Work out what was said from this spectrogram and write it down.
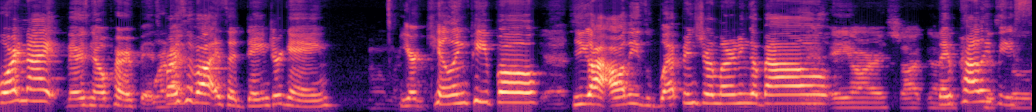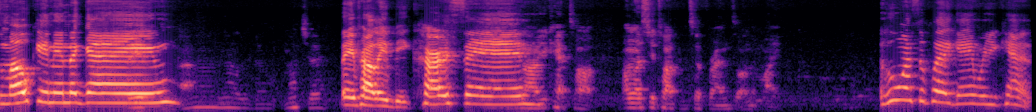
Fortnite, there's no purpose. First of all, it's a danger game. "Oh You're killing people. yes." You got all these weapons you're learning about. Yeah, AR, shotgun. They probably be smoking in the game. They probably be cursing. No, you can't talk unless you're talking to friends on the mic. Who wants to play a game where you can't?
